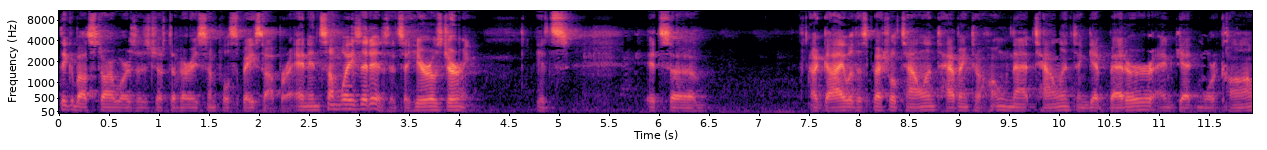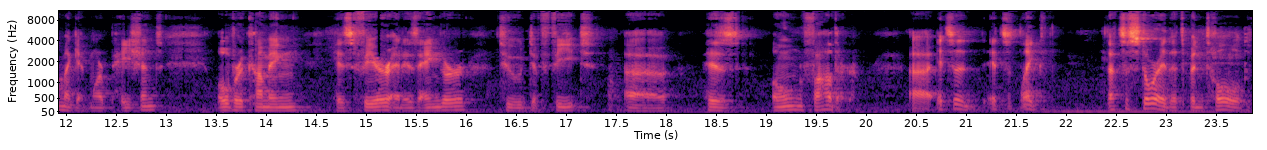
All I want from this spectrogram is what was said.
think about Star Wars as just a very simple space opera, and in some ways it is. It's a hero's journey. It's it's a a guy with a special talent having to hone that talent and get better and get more calm and get more patient, overcoming his fear and his anger to defeat uh, his own father. Uh, it's a it's like that's a story that's been told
